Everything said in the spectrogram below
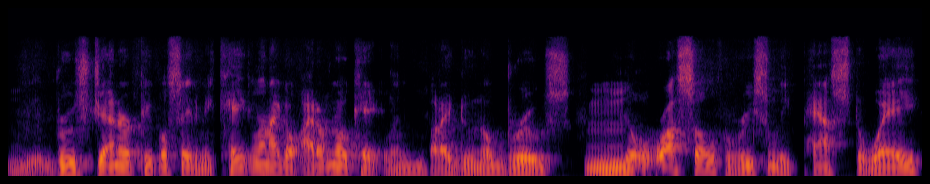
Bruce Jenner. People say to me, Caitlyn, I go, I don't know Caitlyn, but I do know Bruce. Mm-hmm. Bill Russell, who recently passed away,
